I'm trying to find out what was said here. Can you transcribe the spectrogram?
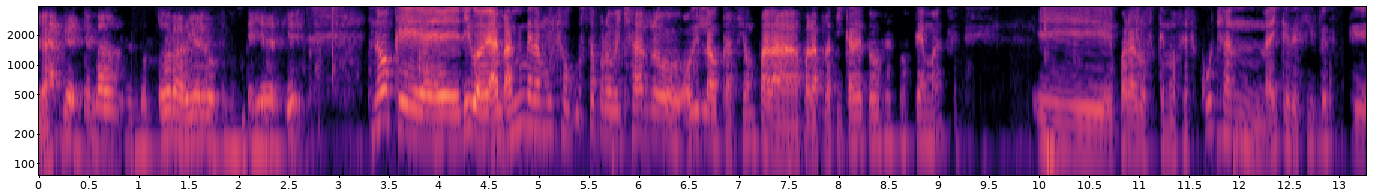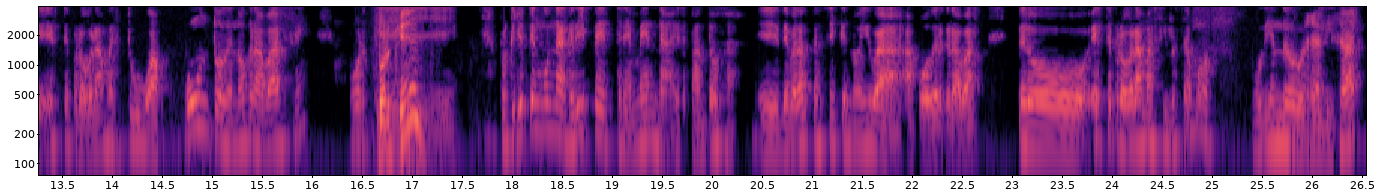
ya. Cambio de tema, doctor había algo que nos quería decir. No, que eh, digo, a, a mí me da mucho gusto aprovechar o- hoy la ocasión para, para platicar de todos estos temas. Eh, para los que nos escuchan, hay que decirles que este programa estuvo a punto de no grabarse. Porque, ¿Por qué? Porque yo tengo una gripe tremenda, espantosa. Eh, de verdad pensé que no iba a poder grabar. Pero este programa, si lo estamos pudiendo realizar,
